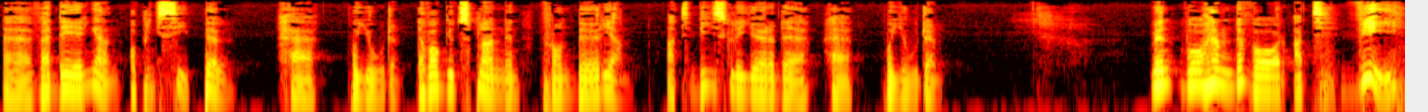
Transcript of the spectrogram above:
eh, värderingar och principer här på jorden. Det var Guds planen från början, att vi skulle göra det här på jorden. Men vad hände var att vi,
